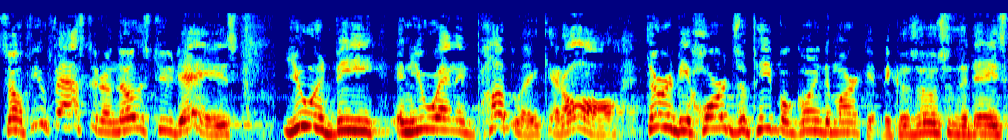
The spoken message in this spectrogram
So if you fasted on those two days, you would be, and you went in public at all, there would be hordes of people going to market because those are the days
